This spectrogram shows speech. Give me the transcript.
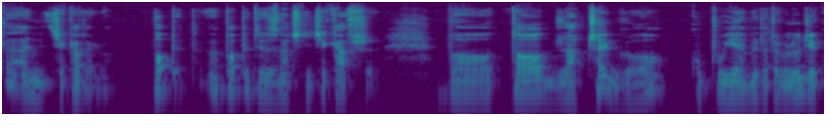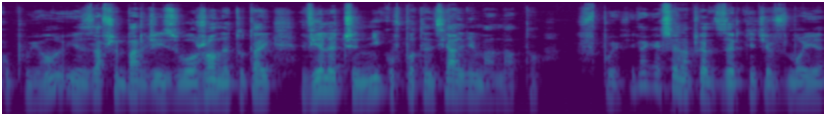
To nic ciekawego. Popyt. Popyt jest znacznie ciekawszy bo to, dlaczego kupujemy, dlaczego ludzie kupują, jest zawsze bardziej złożone. Tutaj wiele czynników potencjalnie ma na to wpływ. I tak jak sobie na przykład zerkniecie w moje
